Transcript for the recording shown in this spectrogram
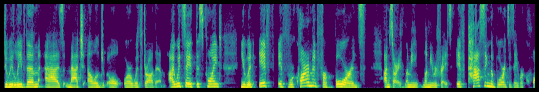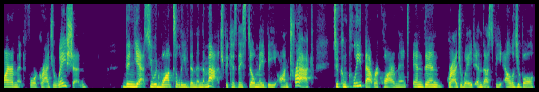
do we leave them as match eligible or withdraw them? I would say at this point, you would if if requirement for boards, I'm sorry, let me let me rephrase. If passing the boards is a requirement for graduation, then yes, you would want to leave them in the match because they still may be on track to complete that requirement and then graduate and thus be eligible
